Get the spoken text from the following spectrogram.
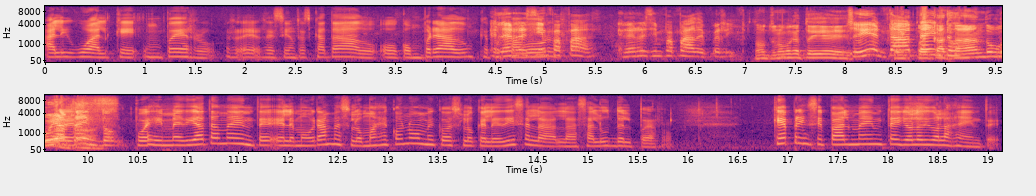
Al igual que un perro re- recién rescatado o comprado, que por Él es favor... recién papá, él es recién papá de perrito. No, tú no ves que estoy. eh, Sí, está estoy atento, catando, muy ¿verdad? atento. Pues inmediatamente el hemograma es lo más económico, es lo que le dice la, la salud del perro. Que principalmente yo le digo a la gente,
